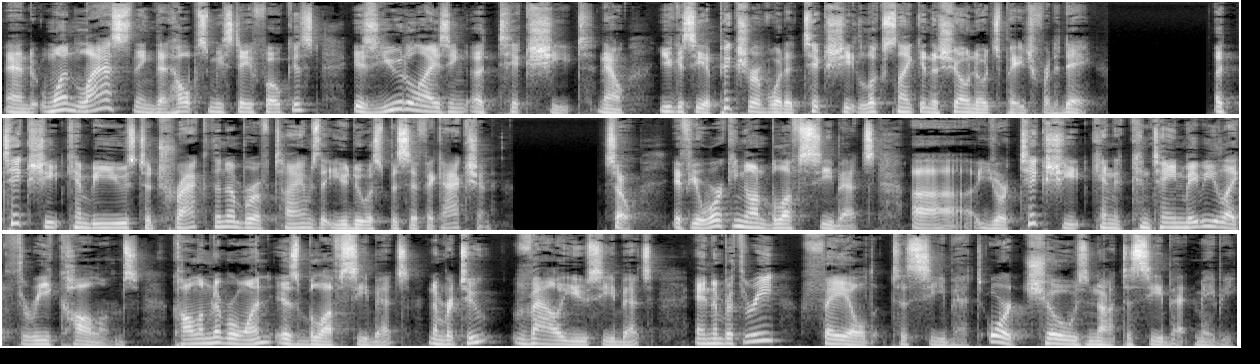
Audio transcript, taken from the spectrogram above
And one last thing that helps me stay focused is utilizing a tick sheet. Now, you can see a picture of what a tick sheet looks like in the show notes page for today. A tick sheet can be used to track the number of times that you do a specific action. So, if you're working on bluff C bets, uh, your tick sheet can contain maybe like three columns. Column number one is bluff C bets. Number two, value C bets. And number three, failed to C bet or chose not to C bet maybe.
